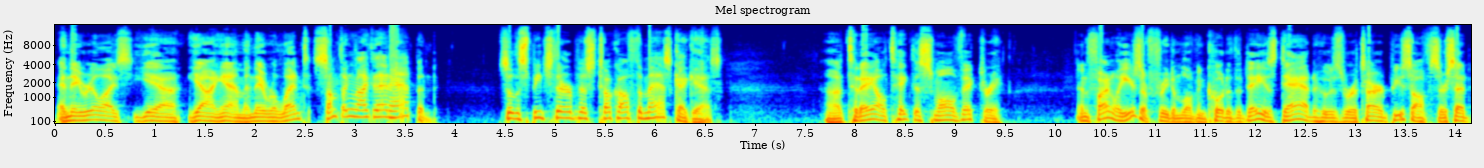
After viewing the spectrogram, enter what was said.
and they realize, yeah, yeah, I am, and they relent? Something like that happened. So the speech therapist took off the mask, I guess. Uh, today I'll take the small victory. And finally, here's a freedom loving quote of the day. His dad, who is a retired peace officer, said,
